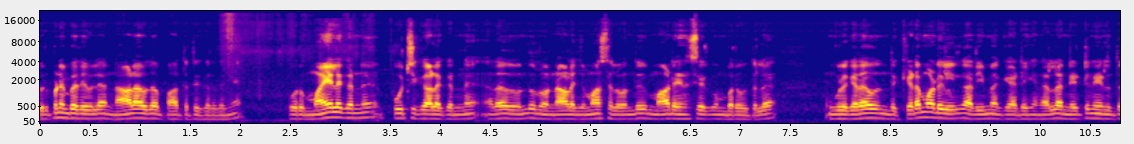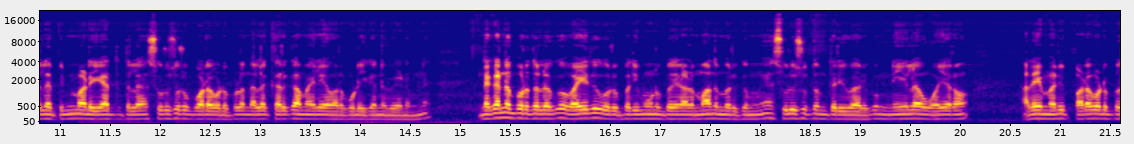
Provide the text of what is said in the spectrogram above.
விற்பனை பதிவில் நாலாவதாக பார்த்துட்டு இருக்கிறதுங்க. ஒரு மயிலக்கன்று பூச்சிக்கால கன்று அதாவது வந்து ஒரு நாலஞ்சு மாதத்தில் வந்து மாடு சேர்க்கும் பருவத்தில் உங்களுக்கு ஏதாவது இந்த கிடமாடுகளுக்கு அதிகமாக கேட்டீங்க. நல்லா நெட்டு நீளத்தில் பின்மாடு ஏற்றத்தில் சுறுசுறுப்பாட உடப்பில் நல்ல கருக்காமையிலேயே வரக்கூடிய கன்று வேணும்னு. இந்த கண்ணை பொறுத்தளவுக்கு வயது ஒரு பதிமூணு பதினாலு மாதம் இருக்குங்க. சுழி சுத்தம் தெளிவாக இருக்கும். நீளம் உயரம் அதே மாதிரி படவடுப்பு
